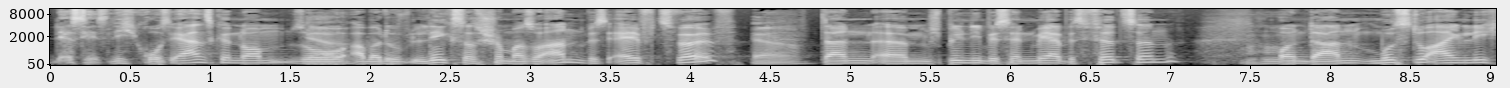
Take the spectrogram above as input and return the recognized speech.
Der ist jetzt nicht groß ernst genommen, so, Ja. aber du legst das schon mal so an bis elf, zwölf. Ja. Dann ähm, spielen die ein bisschen mehr bis 14 Und dann musst du eigentlich,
